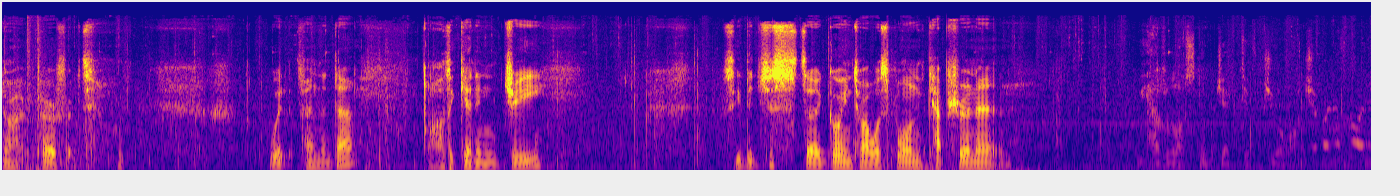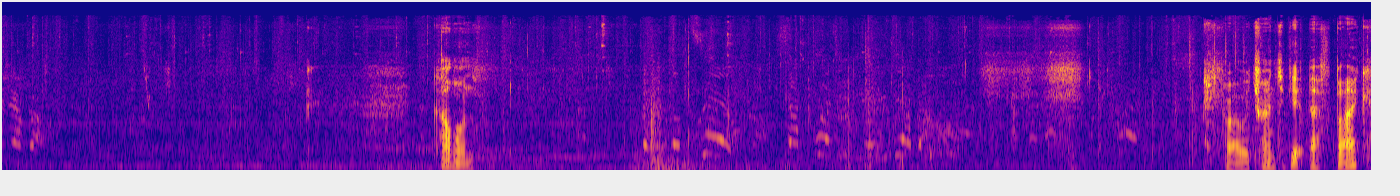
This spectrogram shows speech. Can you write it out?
Alright, perfect. We defended that. Oh, they're getting G. See, they're just uh, going to our spawn, capturing it. We have lost objective George. Come on. Right, we're trying to get F back.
